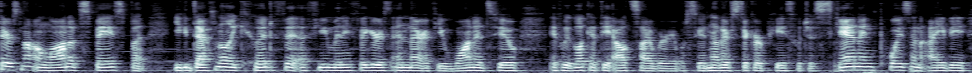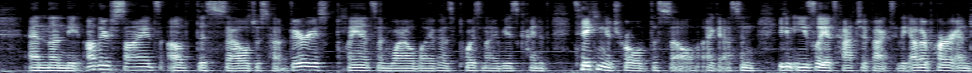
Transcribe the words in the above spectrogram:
there's not a lot of space, but you definitely could fit a few minifigures in there if you wanted to. If we look at the outside, we're able to see another sticker piece, which is scanning Poison Ivy, and then the other sides of the cell just have various plants and wildlife as Poison Ivy is kind of taking control of the cell, I guess, and you can easily attach it back to the other part, and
